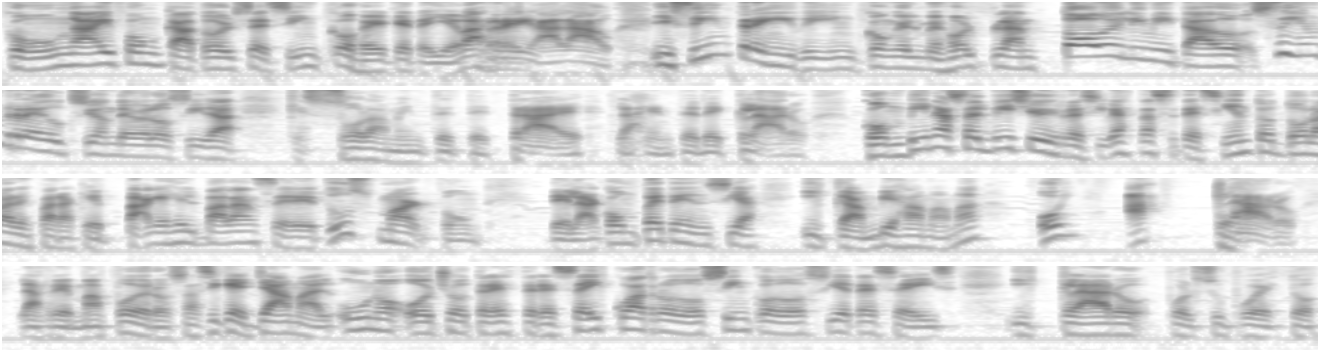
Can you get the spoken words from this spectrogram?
con un iPhone 14 5G que te lleva regalado. Y sin trading, con el mejor plan, todo ilimitado, sin reducción de velocidad, que solamente te trae la gente de Claro. Combina servicios y recibe hasta 700 dólares para que pagues el balance de tu smartphone de la competencia y cambies a mamá hoy Claro, la red más poderosa. Así que llama al 1-833-642-5276 y claro, por supuesto,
